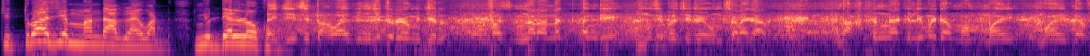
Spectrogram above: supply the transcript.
ci troisième mandat lay wadd ñu delloo ko. tey jii si taxawaay bi njiitu réew mi jël fas nara nag andi musiba ci réewum Sénégal ndax fi mu nekk li muy def moom mooy mooy def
